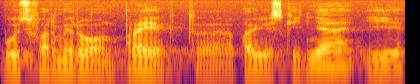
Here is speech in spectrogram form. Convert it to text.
Будет сформирован проект э, повестки дня и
